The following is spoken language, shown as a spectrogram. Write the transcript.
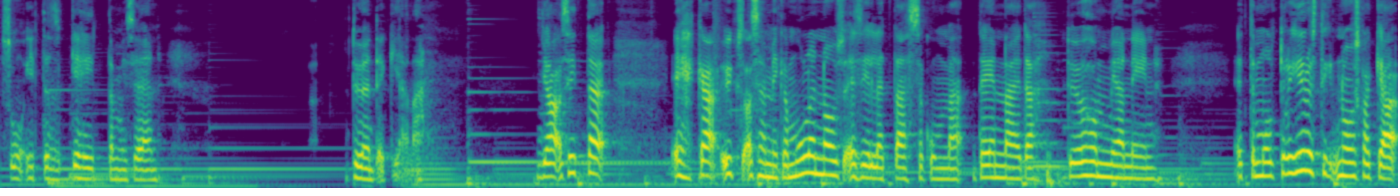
sun itsensä kehittämiseen työntekijänä. Ja sitten ehkä yksi asia, mikä mulle nousi esille tässä, kun mä tein näitä työhommia, niin että mulle tuli hirveästi nousi kaikkia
